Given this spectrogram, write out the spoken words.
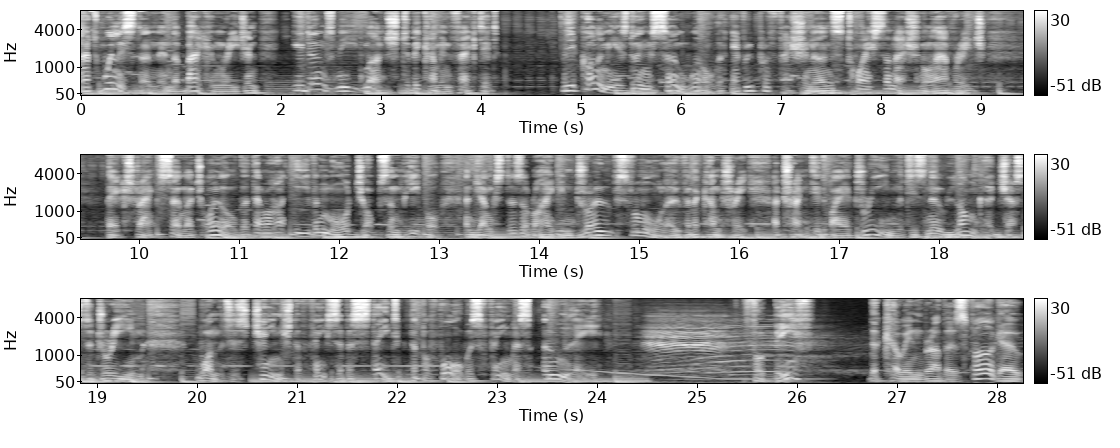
At Williston, in the Bakken region, you don't need much to become infected. The economy is doing so well that every profession earns twice the national average. They extract so much oil that there are even more jobs than people, and youngsters arrive in droves from all over the country, attracted by a dream that is no longer just a dream. One that has changed the face of a state that before was famous only for beef, the Coen brothers Fargo,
